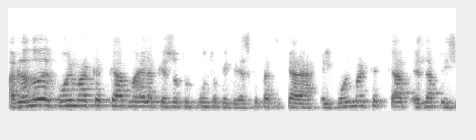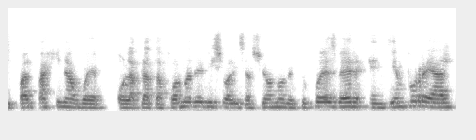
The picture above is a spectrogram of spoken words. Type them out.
Hablando del CoinMarketCap, Maela, que es otro punto que querías que platicara, el CoinMarketCap es la principal página web o la plataforma de visualización donde tú puedes ver en tiempo real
